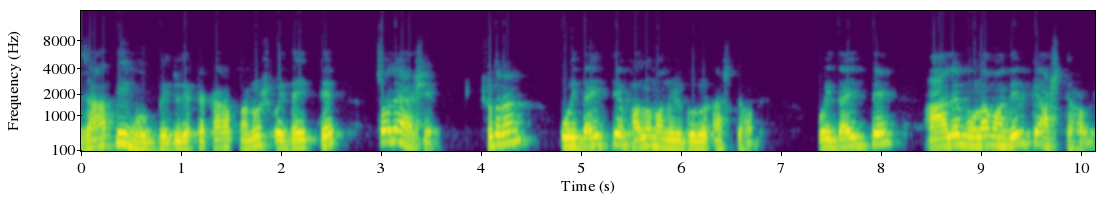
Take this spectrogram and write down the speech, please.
জাতি ভুগবে যদি একটা খারাপ মানুষ ওই দায়িত্বে চলে আসে। সুতরাং ওই দায়িত্বে ভালো মানুষগুলোর আসতে হবে। ওই দায়িত্বে আলেম ওলামাদেরকে আসতে হবে।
